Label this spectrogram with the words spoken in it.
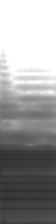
you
